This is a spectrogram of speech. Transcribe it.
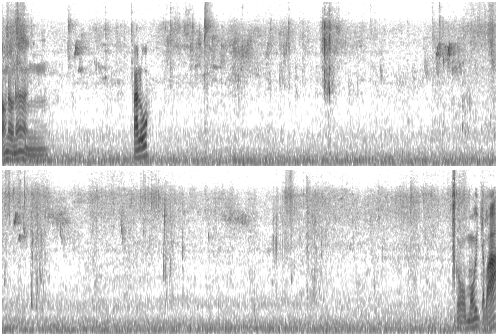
còn đâu nữa? Phá lúa có mối chà bá.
